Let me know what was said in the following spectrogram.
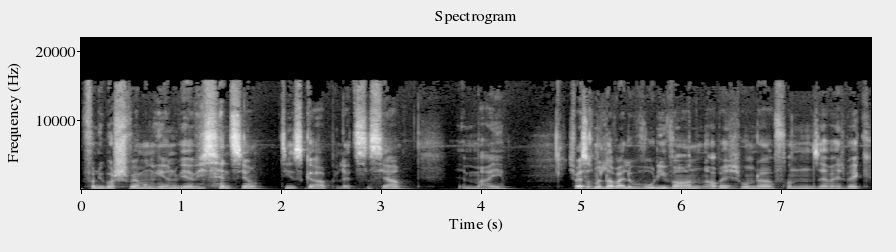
von Überschwemmung hier in Villavicencio, die es gab letztes Jahr im Mai. Ich weiß auch mittlerweile, wo die waren, aber ich wohne da von sehr weit weg,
